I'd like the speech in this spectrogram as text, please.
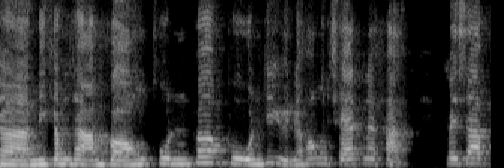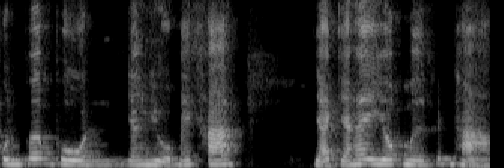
ค่ะมีคำถามของคุณเพิ่มพูนที่อยู่ในห้องแชทนะคะ ไม่ทราบคุณเพิ่มพูนยังอยู่ไหมคะ อยากจะให้ยกมือขึ้นถาม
